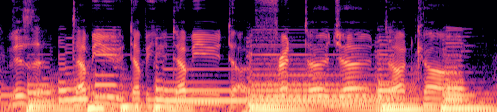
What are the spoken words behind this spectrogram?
visit www.fretdojo.com.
